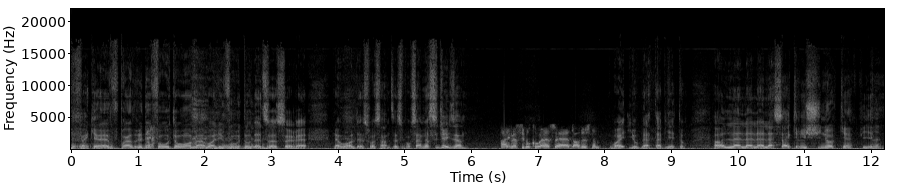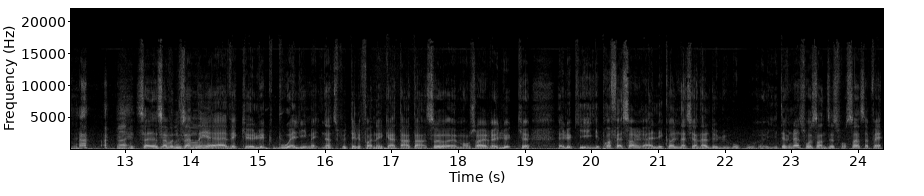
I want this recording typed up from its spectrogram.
Fait que euh, vous prendrez des photos. On va avoir les photos de ça sur euh, le wall de 70%. Merci, Jason. Allez, merci beaucoup. À, à- dans deux semaines. Ouais, Hubert, à bientôt. Ah, la, la, la, la sacrée Chinook, hein? Puis, Ouais. ça, va nous ça- amener avec euh, Luc Boilly maintenant. Tu peux téléphoner quand t'entends ça, euh, mon cher Luc. Euh, Luc, il, il est professeur à l'École nationale de l'humour. Il était venu à 70 ça fait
